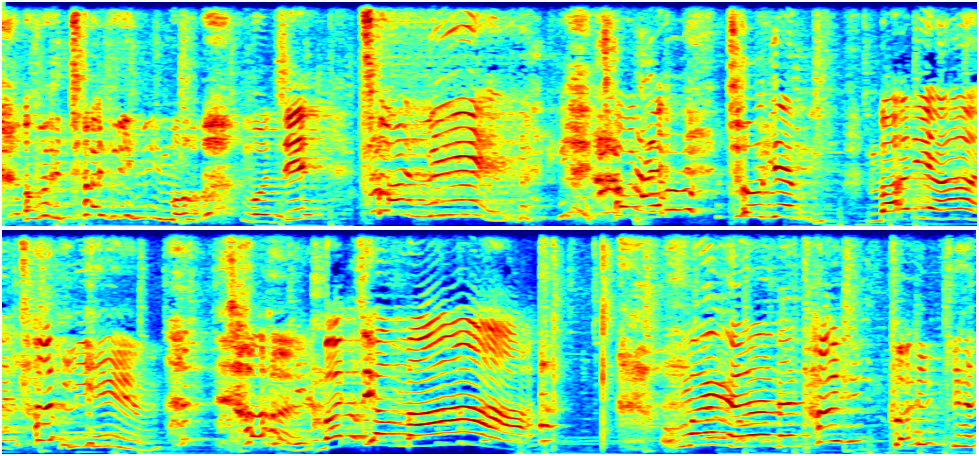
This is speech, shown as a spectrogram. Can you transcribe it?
엄마 철림이 뭐 뭐지? 철림. 저게 저게 말이야. 철림. 철. 맞지 엄마? 엄마가 내팔 빨개.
